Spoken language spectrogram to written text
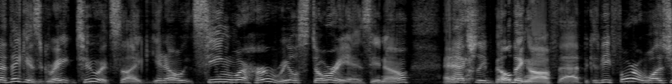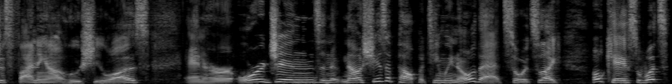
I think is great too. It's like, you know, seeing what her real story is, you know, and Yeah. actually building off that because before it was just finding out who she was and her origins and now she's a Palpatine, we know that. So it's like, okay, so what's,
